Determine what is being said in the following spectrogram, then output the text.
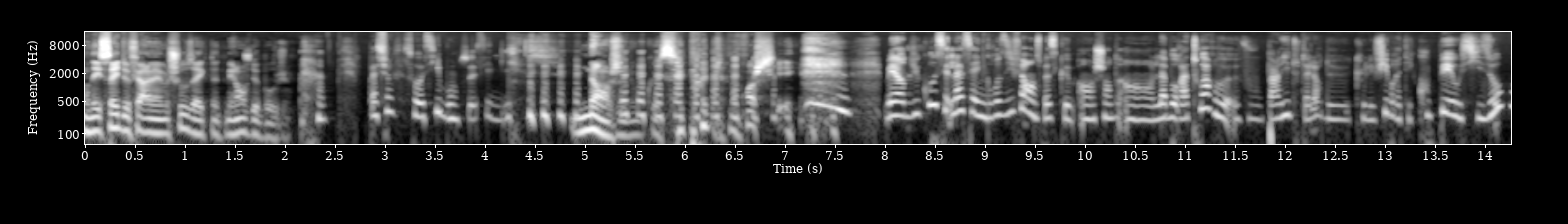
on essaye de faire la même chose avec notre mélange de Bauge. pas sûr que ce soit aussi bon, ceci dit. non, je ne conseille pas de le manger. Mais alors du coup, là, c'est une grosse différence parce que en, laboratoire, vous parliez tout à l'heure que les fibres étaient coupées au ciseau.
